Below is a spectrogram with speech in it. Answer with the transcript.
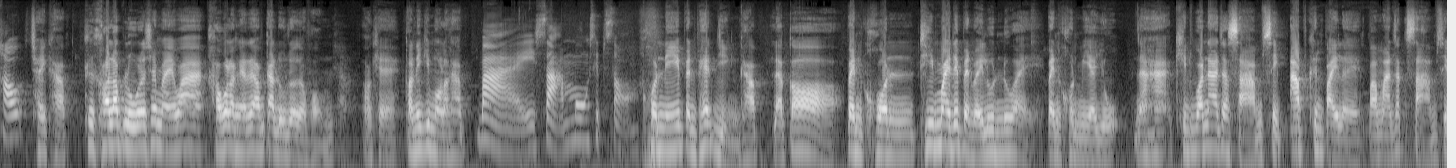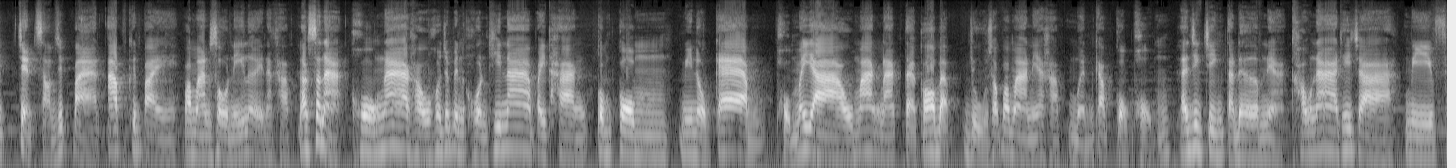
เขา ใช่ครับ คือเขารับรู้แล้วใช่ไหมว่าเขากำลังจะได้รับการดูดวงกับผมโอเค ตอนนี้กี่โมงแล้วครับ บ่าย3ามโมงสิคนนี้เป็นเพศหญิงครับ แล้วก็เป็นคนที่ไม่ได้เป็นวัยรุ่นด้วย เป็นคนมีอายุนะฮะ คิดว่าน่าจะ 30 อัพขึ้นไปเลย ประมาณสัก 37 38 อัพขึ้นไปประมาณโซนนี้เลยนะครับ ลักษณะโครงหน้าเขาเขาจะเป็นคนที่หน้าไปทางกลมๆ มีโหนกแก้ม ผมไม่ยาวมากนัก แต่ก็แบบอยู่สักประมาณเนี้ยครับ เหมือนกับกกผม และจริง ๆ แต่เดิมเนี่ยเขาหน้าที่จะมีไฝ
